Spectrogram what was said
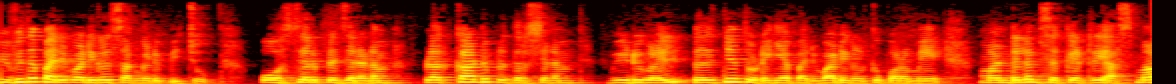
വിവിധ പരിപാടികൾ സംഘടിപ്പിച്ചു. പോസ്റ്റർ പ്രചരണം പ്ലക്കാർഡ് പ്രദർശനം വീടുകളിൽ പ്രതിജ്ഞ തുടങ്ങിയ പരിപാടികൾക്ക് പുറമെ മണ്ഡലം സെക്രട്ടറി അസ്മ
